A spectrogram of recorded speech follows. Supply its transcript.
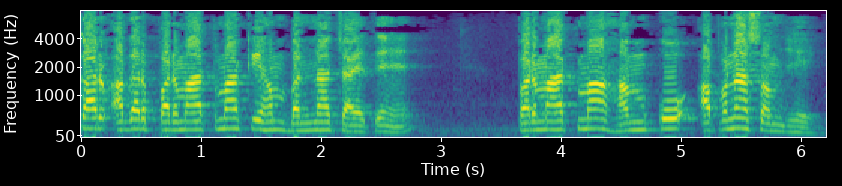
कर अगर परमात्मा के हम बनना चाहते हैं, परमात्मा हमको अपना समझे।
